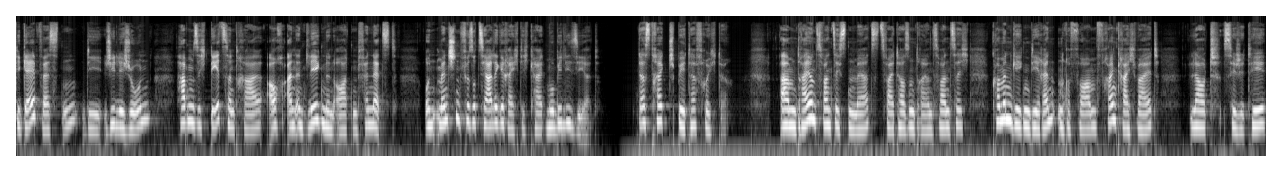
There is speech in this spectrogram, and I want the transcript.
Die Gelbwesten, die Gilets jaunes, haben sich dezentral auch an entlegenen Orten vernetzt und Menschen für soziale Gerechtigkeit mobilisiert. Das trägt später Früchte. Am 23. März 2023 kommen gegen die Rentenreform frankreichweit, laut CGT,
